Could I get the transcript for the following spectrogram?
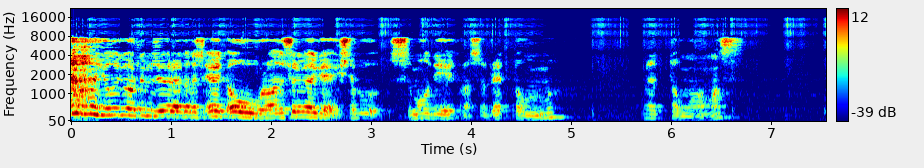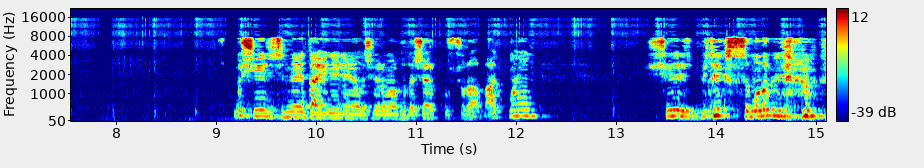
Yolu gördüğümüz göre arkadaş. Evet o radyasyon bölge. İşte bu small değil. Burası red tone mu? Red tone olmaz. Bu şehir içinde dayanıyla çalışıyorum arkadaşlar. Kusura bakmayın. Şehir bir tek small'ı bilirim.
